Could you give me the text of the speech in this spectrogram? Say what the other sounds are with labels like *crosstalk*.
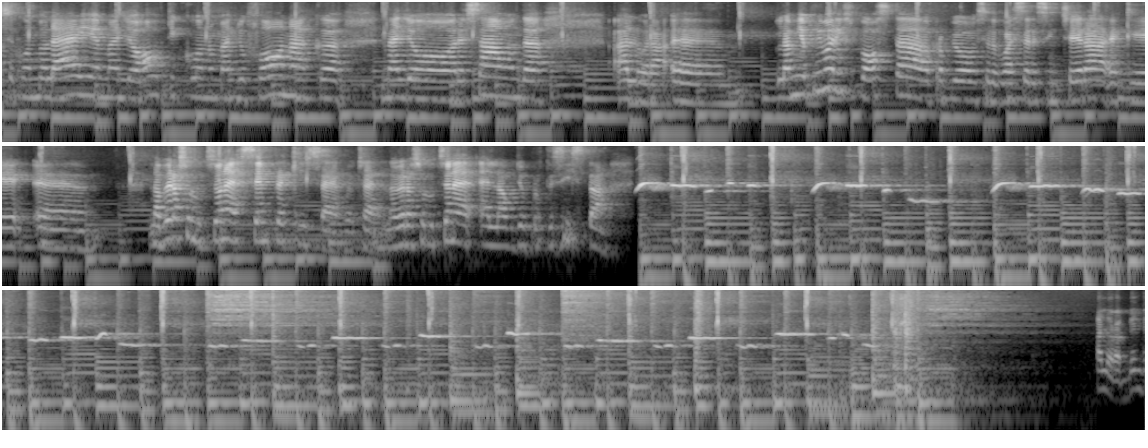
secondo lei è meglio Opticon, meglio Phonak, meglio Resound? Allora, ehm, la mia prima risposta, proprio se devo essere sincera, è che eh, la vera soluzione è sempre chi segue, cioè la vera soluzione è l'audioprotesista.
